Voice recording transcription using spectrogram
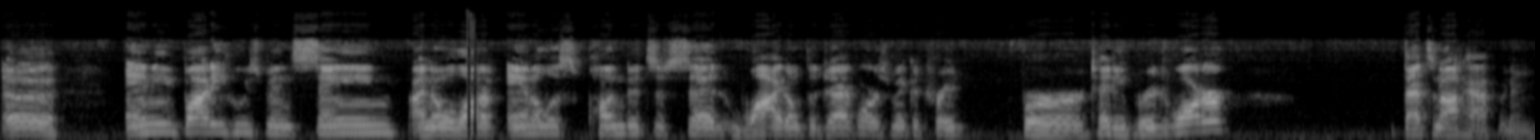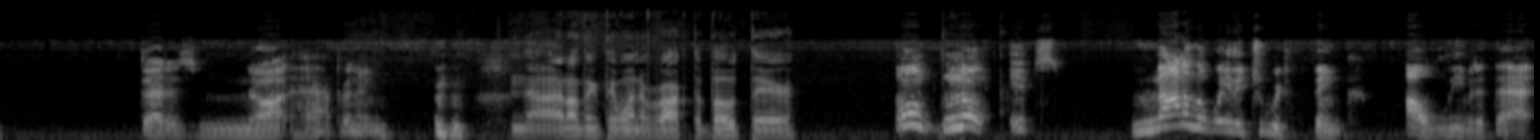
Uh, anybody who's been saying, I know a lot of analysts, pundits have said, why don't the Jaguars make a trade for Teddy Bridgewater? That's not happening. That is not happening. no, I don't think they want to rock the boat there. Oh, no, it's not in the way that you would think. I'll leave it at that.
